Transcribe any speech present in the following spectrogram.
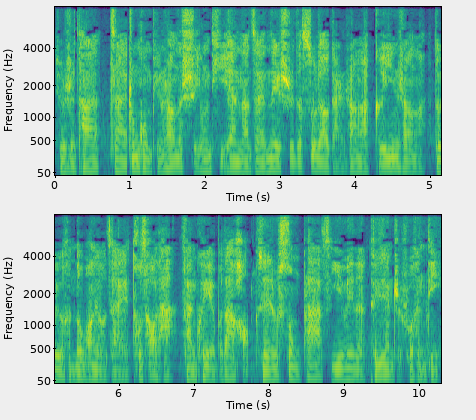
就是它在中控屏上的使用体验呢，在内饰的塑料感上啊、隔音上啊，都有很多网友在吐槽它，反馈也不大好，所以宋 Plus EV 的推荐指数很低。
